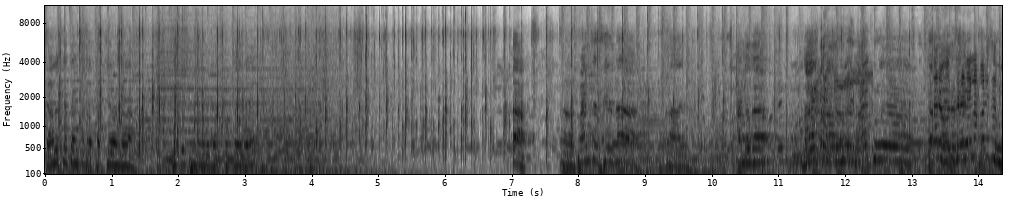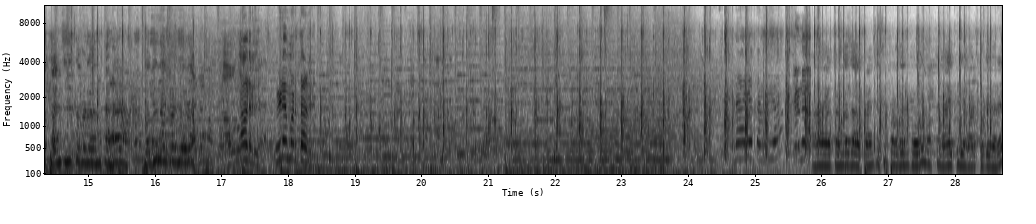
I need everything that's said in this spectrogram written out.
ಚಾಲಕ ತಂಡದ ಪರಿಚಯವನ್ನ ಮಾಡ್ಕೊಳ್ತಾ ಇದ್ದಾರೆ. ಫ್ರಾಂಚೈಸಿಯನ್ನ ತಂಡದ ನಾಯಕರು ನಾಯಕರು ಫ್ರಾಂಚೈಸಿ ತಗೊಂಡಂತಹ ಮಧು ನಾಗರಾಜ್ ಅವರು ವಿಡಿಯೋ ಮಾಡ್ತಾಳ್ರಿ ತಂಡದ ಫ್ರಾಂಚೈಸಿ ಪಡೆದಂಥವರು ಮತ್ತು ನಾಯಕರು ಮಾಡಿಕೊಟ್ಟಿದ್ದಾರೆ.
